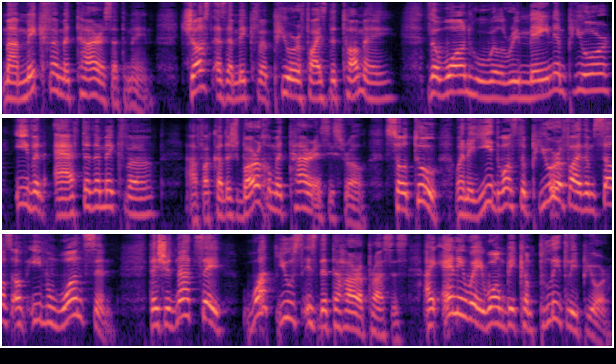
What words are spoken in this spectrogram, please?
Ma mikveh metaris atmeim. Just as a mikveh purifies the tame, the one who will remain impure even after the mikveh, Afakadosh Baruch Hu metares Israel. So too, when a Yid wants to purify themselves of even one sin, they should not say, what use is the Tahara process? I anyway won't be completely pure.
